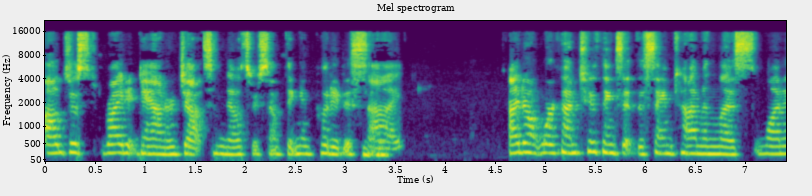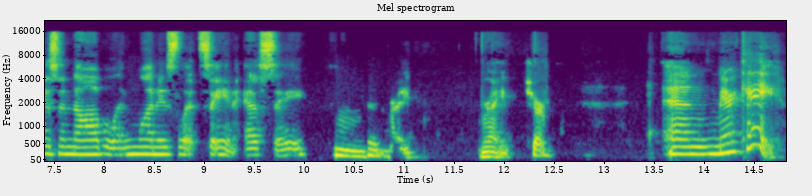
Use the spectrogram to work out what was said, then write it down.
I'll just write it down or jot some notes or something and put it aside. I don't work on two things at the same time unless one is a novel and one is, let's say, an essay. Hmm, right, right. Sure. And Mary Kay.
